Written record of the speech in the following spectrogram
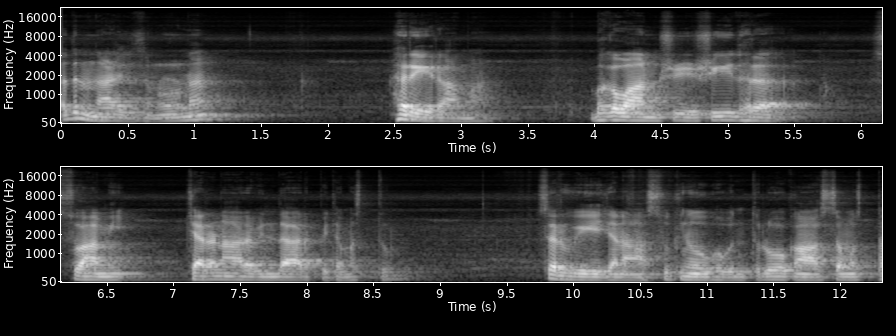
ಅದನ್ನು ನಾಳೆ ದಿವಸ ನೋಡೋಣ. ಹರೇ ರಾಮ. ಭಗವಾನ್ ಶ್ರೀ ಶ್ರೀಧರ ಸ್ವಾಮಿ. ಚರಣಾರವಿಂದಾರ್ಪಿತಮಸ್ತು ಸರ್ವೇ ಜನ ಸುಖಿನೋ ಭವಂತು ಲೋಕ ಸಮಸ್ತ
